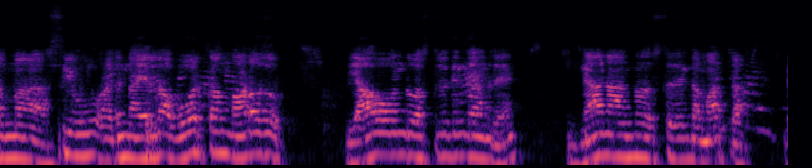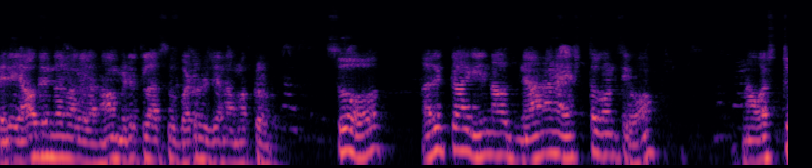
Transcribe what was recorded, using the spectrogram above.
ನಮ್ಮ ಹಸಿವು, ಅದನ್ನ ಎಲ್ಲ ಓವರ್ಕಮ್ ಮಾಡೋದು ಯಾವ ಒಂದು ಅಸ್ತ್ರದಿಂದ ಅಂದ್ರೆ ಜ್ಞಾನ ಅನ್ನೋ ವಸ್ತ್ರದಿಂದ ಮಾತ್ರ. ಬೇರೆ ಯಾವ್ದ್ರಿಂದನೂ ಆಗಲ್ಲ. ನಾವು ಮಿಡಲ್ ಕ್ಲಾಸ್ ಬಡವರು ಜನ ಮಕ್ಕಳು. ಸೊ ಅದಕ್ಕಾಗಿ ನಾವು ಜ್ಞಾನನ ಎಷ್ಟು ತಗೊಂತೀವೋ ನಾವ್ ಅಷ್ಟು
